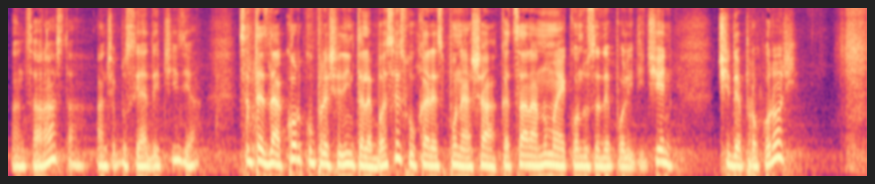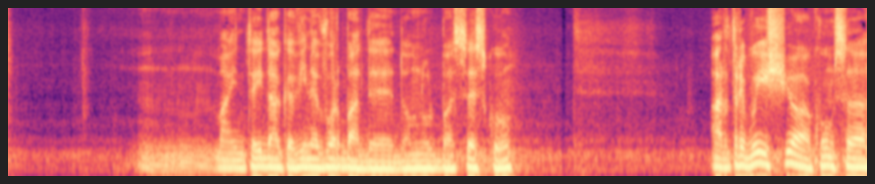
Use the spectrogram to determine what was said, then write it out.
în țara asta? A început să ia decizia? Sunteți de acord cu președintele Băsescu care spune așa că țara nu mai e condusă de politicieni, ci de procurori? Mai întâi, dacă vine vorba de domnul Băsescu, ar trebui și eu acum să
